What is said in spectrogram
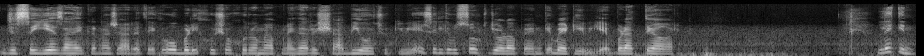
जिससे ये ज़ाहिर करना चाह रहे थे कि वो बड़ी खुश व खुरम है अपने घर शादी हो चुकी हुई है, इसीलिए वो सुर्ख जोड़ा पहन के बैठी हुई है, बड़ा तैयार। लेकिन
